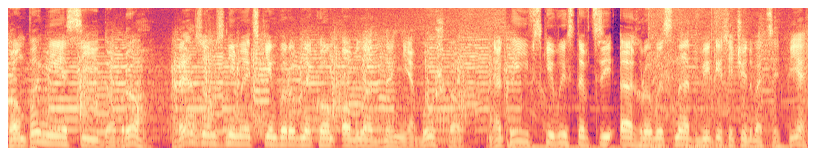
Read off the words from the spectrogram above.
Компанія Сій Добро разом з німецьким виробником обладнання Бушков на київській виставці Агровесна 2025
